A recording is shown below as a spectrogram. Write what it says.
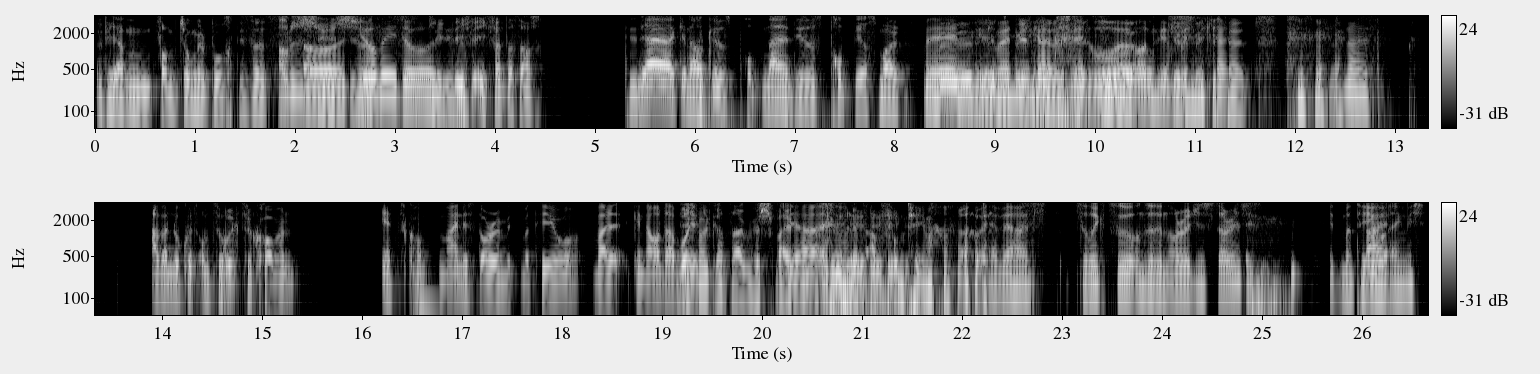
Wir haben vom Dschungelbuch dieses. Oh, das ist Oh, süß. Jubidu, Lied. Ich, dieses- ich fand das auch. Dieses- Ja, ja, genau, Okay. dieses Pro Nein, dieses Probier's mal. Mit Gemütlichkeit, mit Ruhe und Gemütlichkeit. Das ist nice. Aber nur kurz, um zurückzukommen. Jetzt kommt meine Story mit Matteo, weil genau da, wo Ja, ich wollte gerade sagen, wir schweifen Ja. komplett ab vom Thema. Aber ja, wir haben jetzt zurück zu unseren Origin Stories. Mit Matteo Nein. eigentlich.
